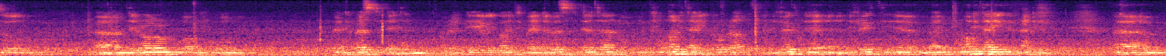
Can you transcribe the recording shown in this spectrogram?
to uh, the role of um, biodiversity data. Already we going to biodiversity data for monitoring programs and effect, uh, effect, uh, by monitoring and, um,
